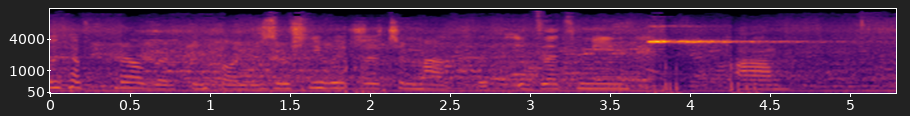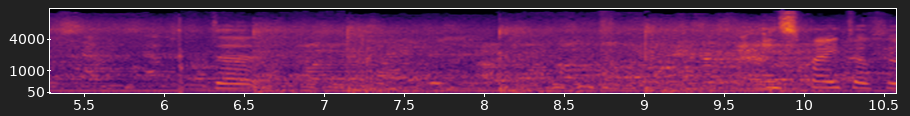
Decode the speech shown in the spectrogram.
We have proverb in Polish, złośliwych rzeczy martwych. It that mean um, the in spite of uh,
